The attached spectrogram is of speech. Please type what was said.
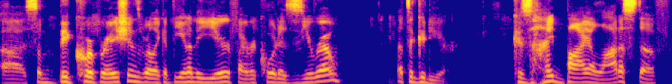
uh, some big corporations, where like at the end of the year, if I record a zero, that's a good year, because I buy a lot of stuff.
